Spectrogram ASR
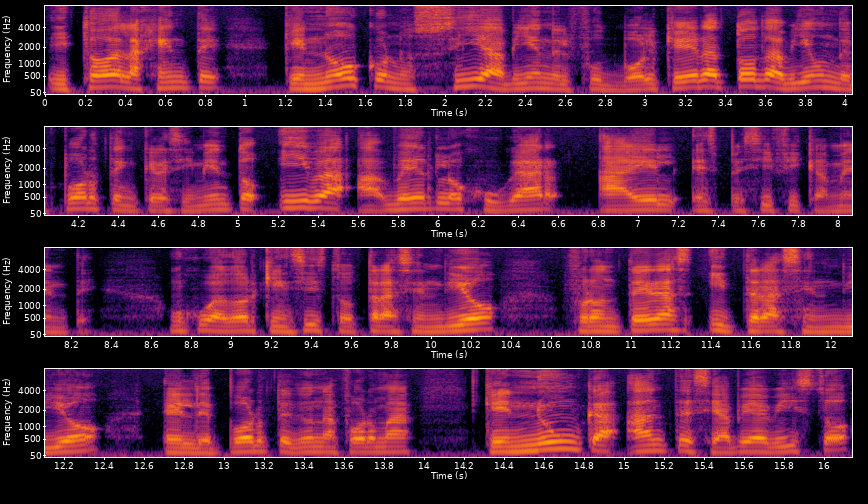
y toda la gente que no conocía bien el fútbol, que era todavía un deporte en crecimiento, iba a verlo jugar a él específicamente. Un jugador que, insisto, trascendió fronteras y trascendió el deporte de una forma que nunca antes se había visto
